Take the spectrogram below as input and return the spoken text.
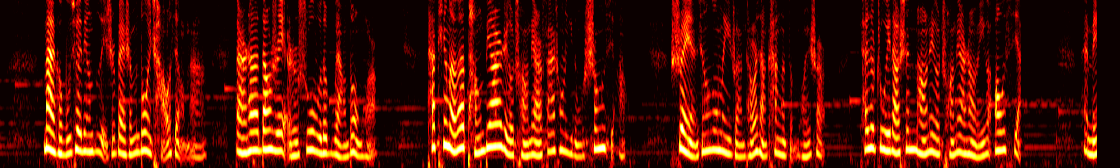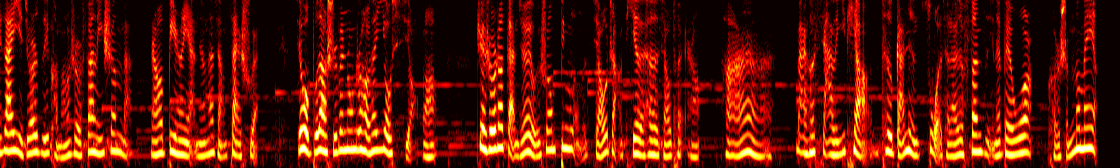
麦克不确定自己是被什么东西吵醒的，但是他当时也是舒服的不想动会儿。他听到他旁边这个床垫发出了一种声响，睡眼惺忪的一转头想看看怎么回事儿，他就注意到身旁这个床垫上有一个凹陷，他也没在意，觉得自己可能是翻了一身吧，然后闭上眼睛，他想再睡，结果不到十分钟之后他又醒了。这时候他感觉有一双冰冷的脚掌贴在他的小腿上啊！麦克吓了一跳，他就赶紧坐起来就翻自己那被窝，可是什么都没有。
